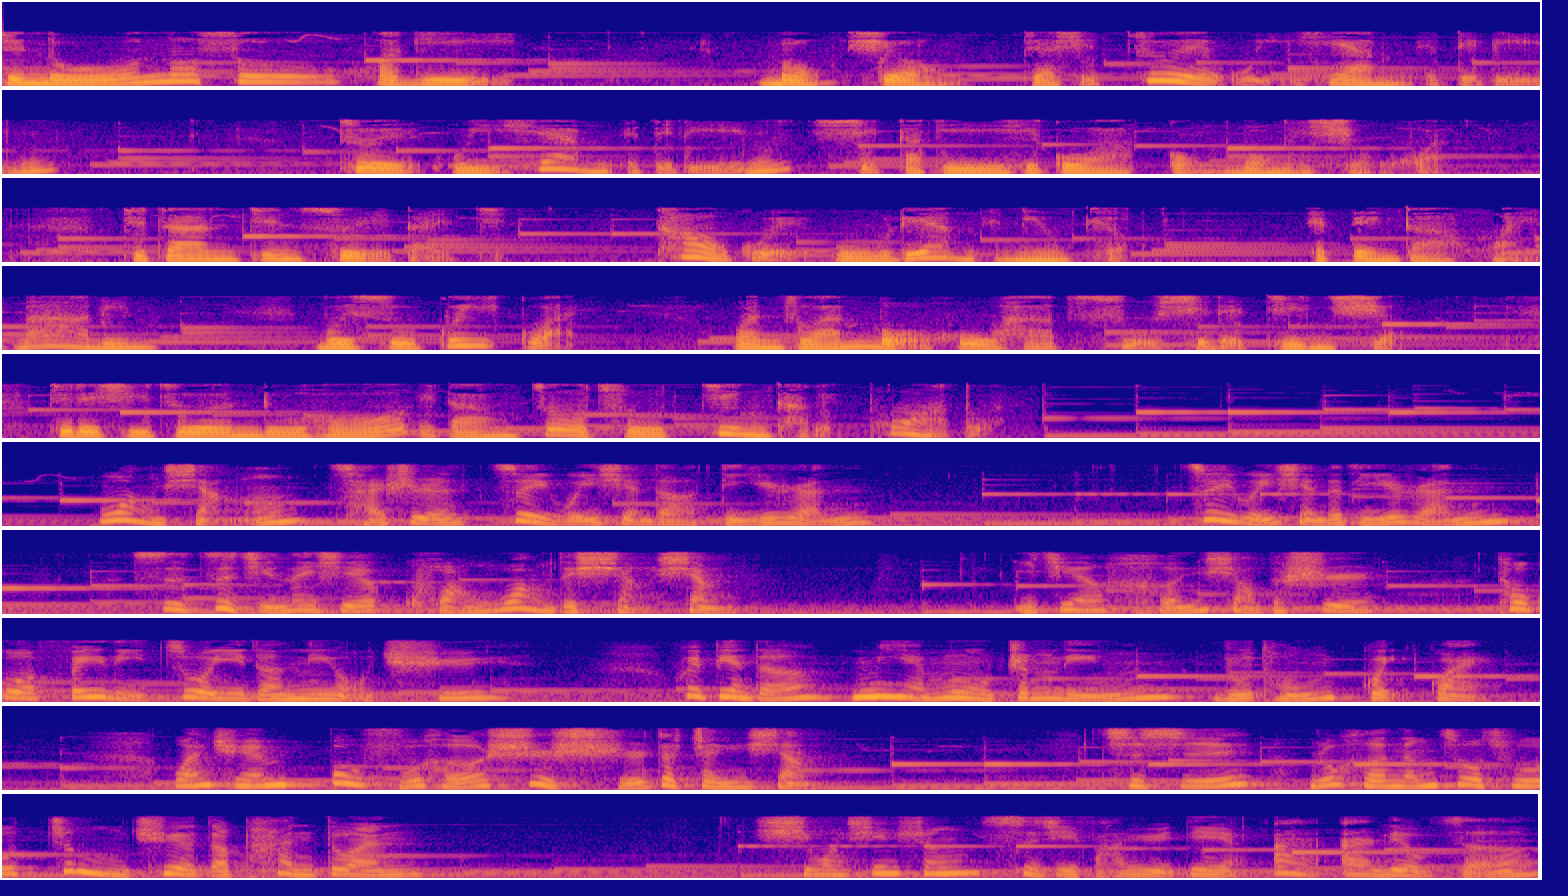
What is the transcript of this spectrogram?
正如老师发言，梦想才是最危险的敌人。最危险的敌人是家己迄挂狂妄的想法，一欉真小的代志，透过污染的扭曲，会变甲坏肉面，袂输鬼怪。完全无符合事实的真相，这个时阵如何会当做出正确的判断？妄想才是最危险的敌人，最危险的敌人是自己那些狂妄的想象。一件很小的事，透过非理作意的扭曲。会变得面目狰狞，如同鬼怪，完全不符合事实的真相。此时如何能做出正确的判断？希望新生四季法语第二二六则。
